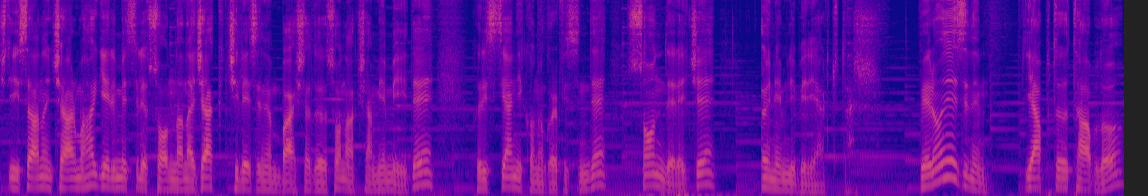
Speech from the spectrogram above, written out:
İşte İsa'nın çarmıha gerilmesiyle sonlanacak çilesinin başladığı son akşam yemeği de Hristiyan ikonografisinde son derece önemli bir yer tutar. Veronese'nin yaptığı tablo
